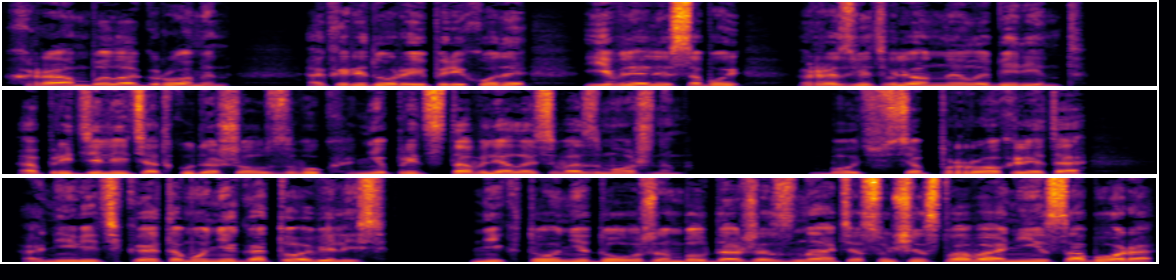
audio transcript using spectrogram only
Храм был огромен, а коридоры и переходы являли собой разветвленный лабиринт — Определить, откуда шел звук, не представлялось возможным. Будь все проклято, они ведь к этому не готовились. Никто не должен был даже знать о существовании собора,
